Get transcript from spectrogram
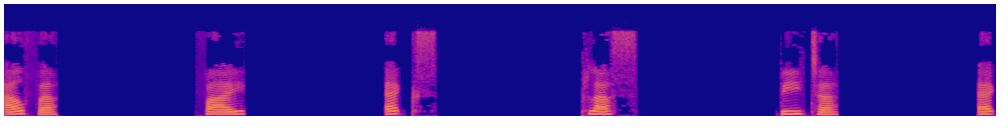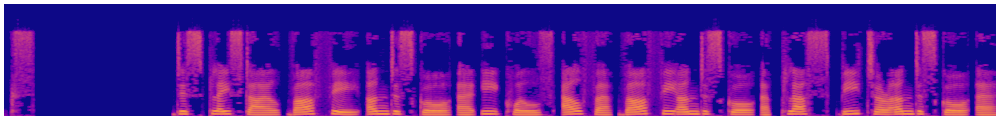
alpha phi x plus beta x display style var underscore a equals alpha var underscore a plus beta underscore a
